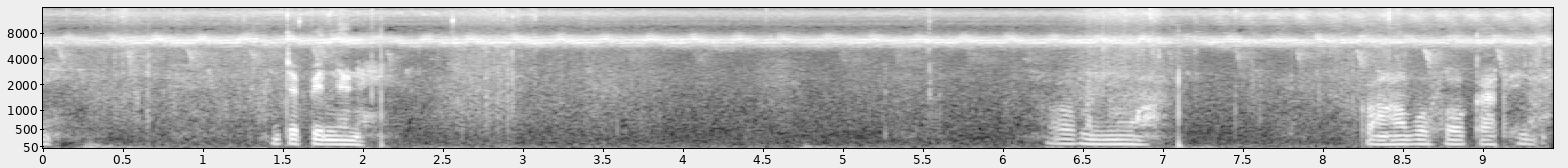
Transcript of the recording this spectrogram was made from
นี่ มันจะเป็นอย่างนี้โอ้มันมัวกล่องเขาบโฟกัสพี่น้อง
